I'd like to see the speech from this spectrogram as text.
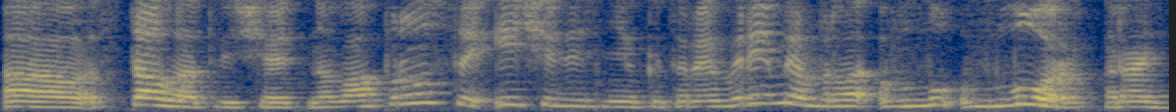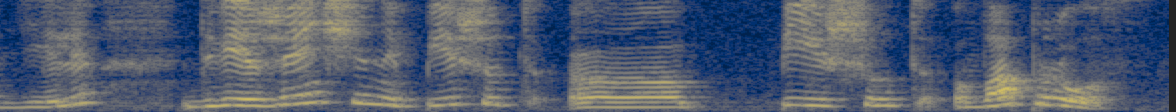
э, стала отвечать на вопросы, и через некоторое время в лор-разделе две женщины пишут, э, пишут вопрос –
